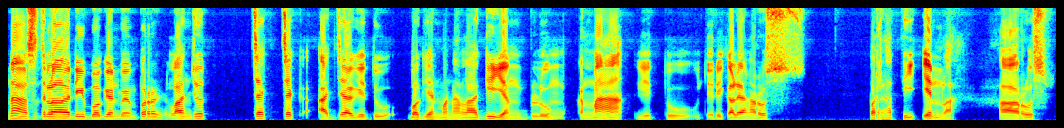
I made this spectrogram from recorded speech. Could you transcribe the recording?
Nah, setelah di bagian bumper lanjut cek-cek aja gitu bagian mana lagi yang belum kena gitu. Jadi kalian harus perhatiin lah, harus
